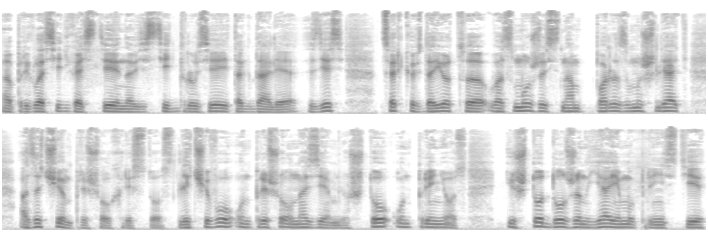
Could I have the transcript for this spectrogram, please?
э, пригласить гостей, навестить друзей и так далее. Здесь церковь дает э, возможность нам поразмышлять, а зачем пришел Христос, для чего Он пришел на землю, что Он принес, и что должен я Ему принести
